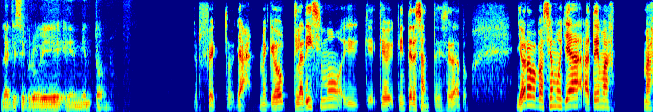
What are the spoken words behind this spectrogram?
la que se provee en mi entorno. Perfecto, ya, me quedó clarísimo y qué interesante ese dato. Y ahora pasemos ya a temas más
